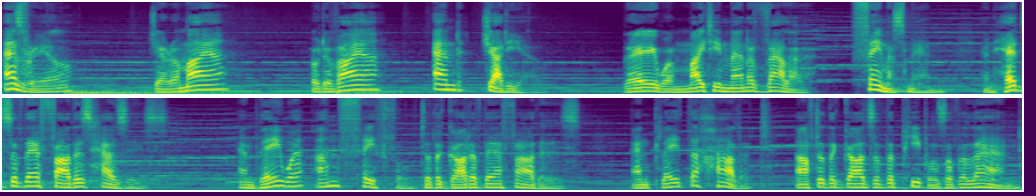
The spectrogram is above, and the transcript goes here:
Azriel, Jeremiah, Hodaviah, and Jahdiel. They were mighty men of valor, famous men, and heads of their fathers' houses. And they were unfaithful to the God of their fathers, and played the harlot after the gods of the peoples of the land,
